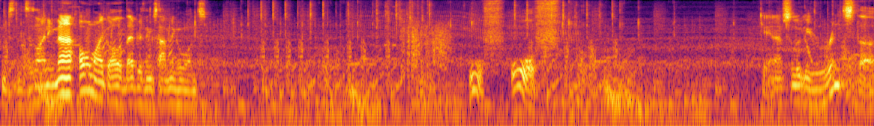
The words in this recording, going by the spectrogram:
comes to designing that. Oh my god, everything's happening at once. Oof, oof. Getting absolutely rinsed there.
